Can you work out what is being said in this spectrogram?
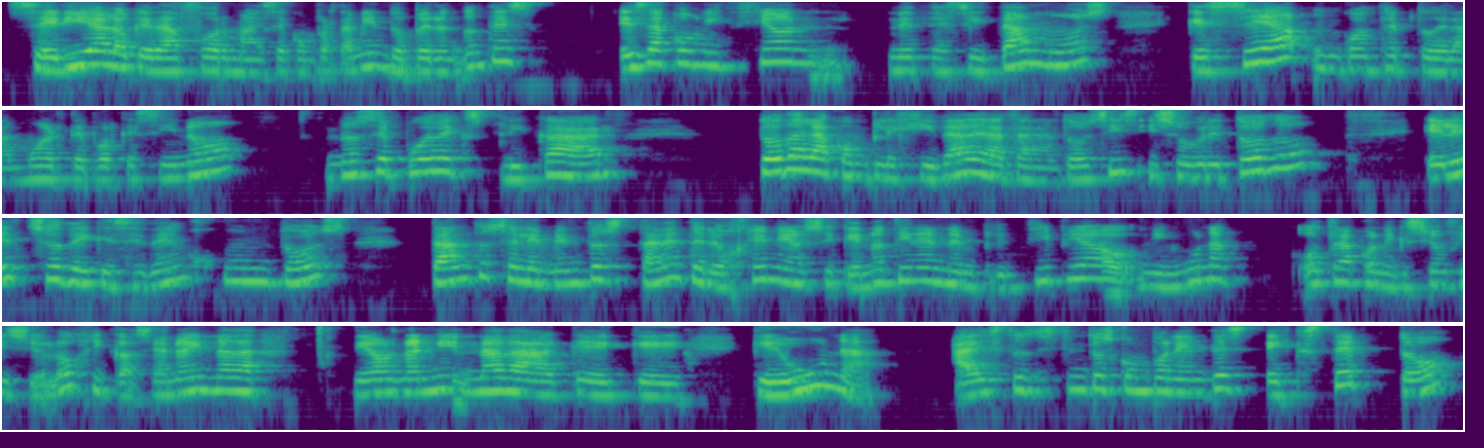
sería lo que da forma a ese comportamiento, pero entonces esa cognición necesitamos que sea un concepto de la muerte, porque si no, no se puede explicar toda la complejidad de la tanatosis y sobre todo el hecho de que se den juntos tantos elementos tan heterogéneos y que no tienen en principio ninguna otra conexión fisiológica. O sea, no hay nada, digamos, no hay nada que, que, una a estos distintos componentes excepto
